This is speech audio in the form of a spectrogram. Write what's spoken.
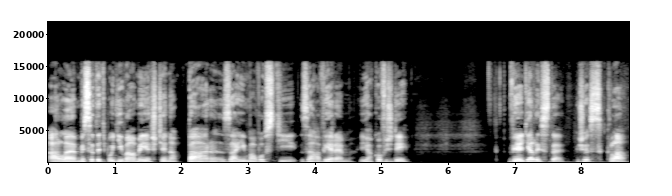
ale my se teď podíváme ještě na pár zajímavostí závěrem, jako vždy. Věděli jste, že skla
